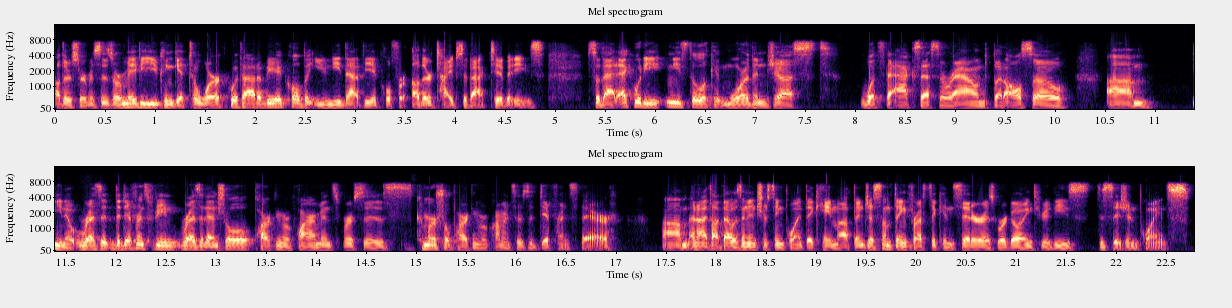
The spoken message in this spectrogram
other services, or maybe you can get to work without a vehicle, but you need that vehicle for other types of activities. So that equity needs to look at more than just what's the access around, but also um, you know, resi- the difference between residential parking requirements versus commercial parking requirements, there's a difference there. Um, and I thought that was an interesting point that came up and just something for us to consider as we're going through these decision points.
